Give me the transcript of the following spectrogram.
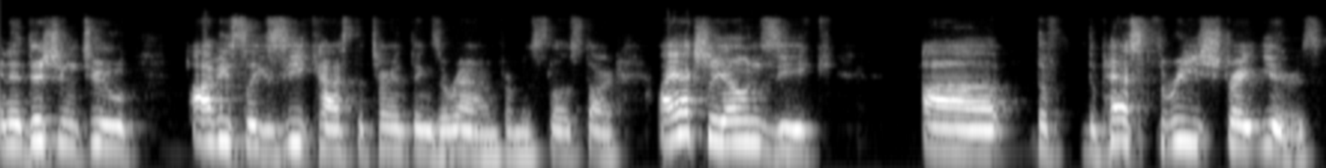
In addition to obviously Zeke has to turn things around from his slow start. I actually own Zeke uh, the the past three straight years,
